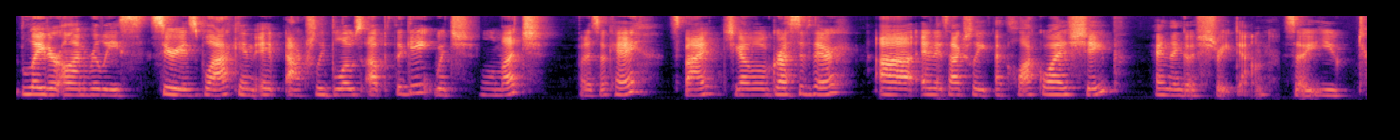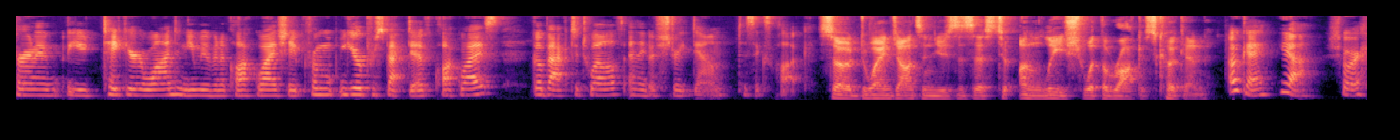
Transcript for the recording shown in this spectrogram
later on release Sirius Black, and it actually blows up the gate, which a little much, but it's okay. It's fine. She got a little aggressive there. Uh, and it's actually a clockwise shape and then go straight down. So you turn and you take your wand and you move in a clockwise shape from your perspective, clockwise, go back to 12, and then go straight down to 6 o'clock. So Dwayne Johnson uses this to unleash what the rock is cooking. Okay, yeah, sure.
